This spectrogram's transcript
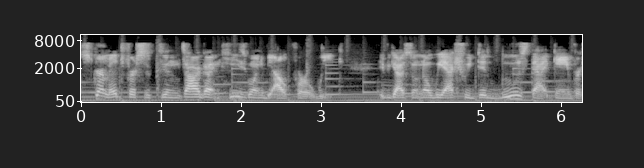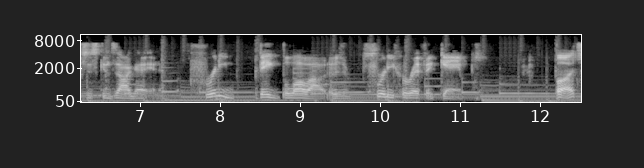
scrimmage versus Gonzaga, and he's going to be out for a week. If you guys don't know, we actually did lose that game versus Gonzaga in a pretty big blowout. It was a pretty horrific game. But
